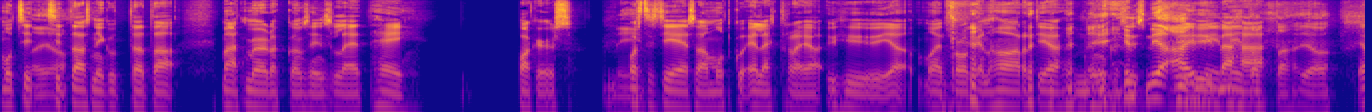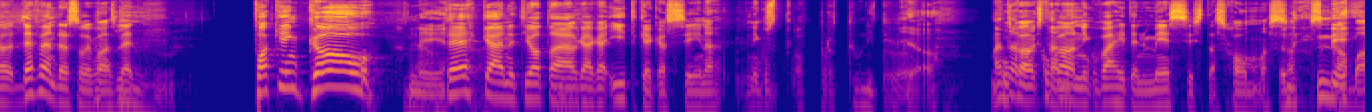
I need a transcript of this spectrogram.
mutta No sitten joo. sit taas niinku tota, Matt Murdock on siinä silleen, että hei, fuckers, niin. Voisi jeesaa mut kuin Elektra ja Yhy ja My Broken Heart ja niin, siis niin, ai, Yhy niin, niin, totta, joo. Ja Defenders oli vaan silleen, että fucking go! Niin. Tehkää nyt jotain, älkääkä itkekö siinä. Niinku, Opportunity. Joo. Mä en kuka, kuka tää on niinku vähiten messissä tässä hommassa? Niin. Skaba.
